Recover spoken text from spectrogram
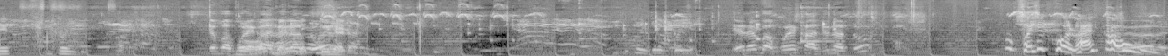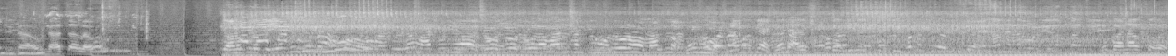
હજુ બાકી પછી ખોલવા કહું આનો પેલો તૈયાર થઈ ગયો પેલું? માથુરી હા જો જો ડોલ અમારી કંટીનું ડોલ માથું કંટીનું આમાં ત્યાં ઘર આવે ફોન કરી હું બનાવતો હોય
